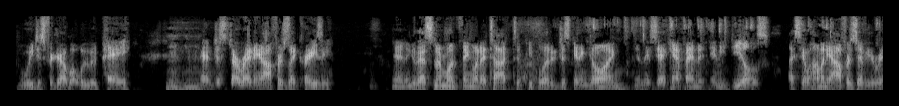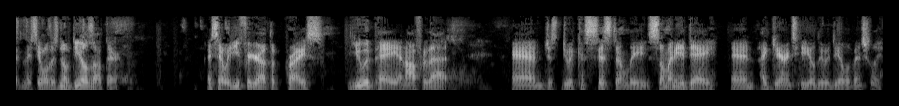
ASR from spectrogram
We just figure out what we would pay Mhm. and just start writing offers like crazy. And that's the number one thing when I talk to people that are just getting going and they say, I can't find any deals. I say, Well, how many offers have you written? They say, Well, there's no deals out there. I say, Well, you figure out the price you would pay and offer that and just do it consistently, so many a day. And I guarantee you'll do a deal eventually.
